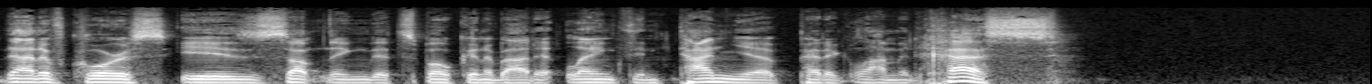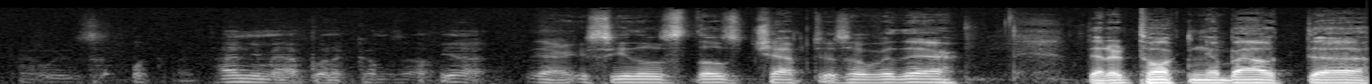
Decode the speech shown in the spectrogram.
That, of course, is something that's spoken about at length in Tanya Perek Lamed Ches. I always look at my Tanya map when it comes up. Yeah, there you see those those chapters over there that are talking about uh,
